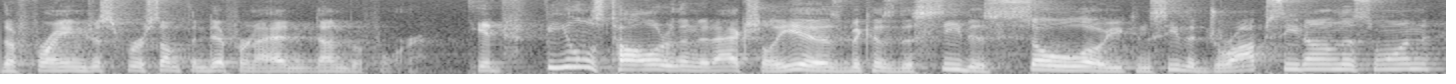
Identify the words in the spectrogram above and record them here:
the frame just for something different I hadn't done before. It feels taller than it actually is because the seat is so low. You can see the drop seat on this one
